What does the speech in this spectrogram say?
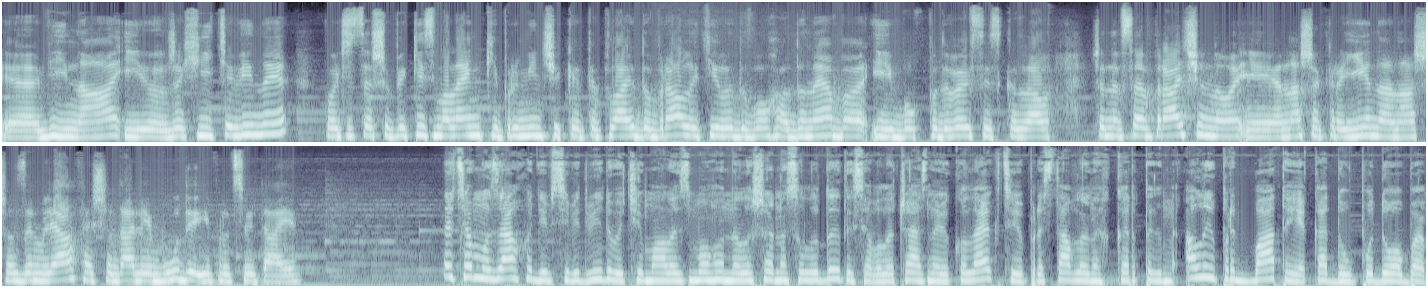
е, війна і жахіття війни. Хочеться, щоб якісь маленькі промінчики тепла і добра летіли до Бога до неба, і Бог подивився і сказав, що не все втрачено, і наша країна, наша земля хай ще далі буде і процвітає. На цьому заході всі відвідувачі мали змогу не лише насолодитися величезною колекцією представлених картин, але й придбати яка до вподоби.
